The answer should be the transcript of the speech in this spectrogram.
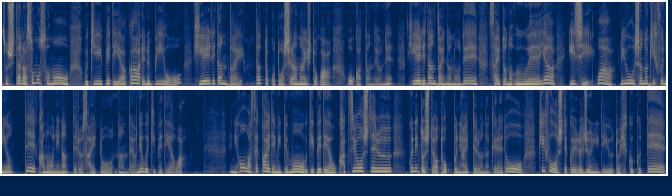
そしたらそもそも Wikipedia が NPO 非営利団体だってことを知らない人が多かったんだよね。非営利団体なのでサイトの運営や維持は利用者の寄付によって可能になってるサイトなんだよね、Wikipedia は。日本は世界で見ても Wikipedia を活用してる国としてはトップに入ってるんだけれど寄付をしてくれる順位で言うと低くて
